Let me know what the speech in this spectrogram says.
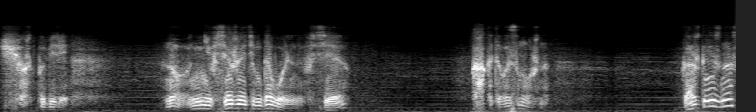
Черт побери, но не все же этим довольны, все. Как это возможно? Каждый из нас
